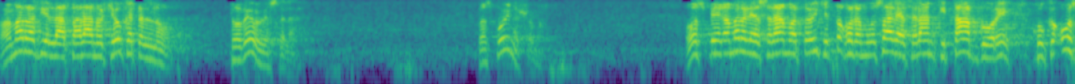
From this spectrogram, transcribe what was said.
عمر رضی اللہ تعالیٰ عنہ چوکت اللہ تو بے ہوئے استلاح بس پوئی نشو اس پیغمبر علیہ السلام اور توئی کہ تو خود موسیٰ علیہ السلام کتاب گورے خو کہ اس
